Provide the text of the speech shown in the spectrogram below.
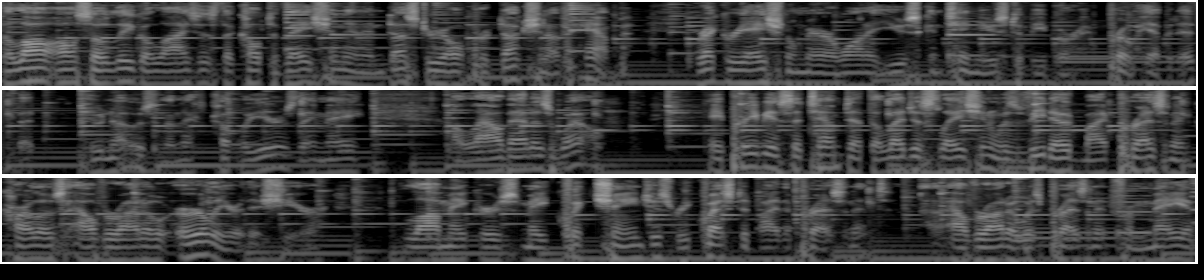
The law also legalizes the cultivation and industrial production of hemp. Recreational marijuana use continues to be prohibited, but who knows, in the next couple years they may allow that as well. A previous attempt at the legislation was vetoed by President Carlos Alvarado earlier this year. Lawmakers made quick changes requested by the president. Uh, Alvarado was president from May of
